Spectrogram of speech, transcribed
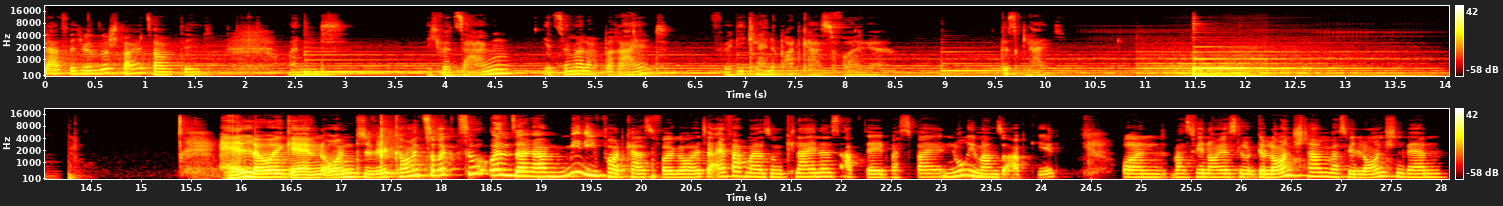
Klasse, ich bin so stolz auf dich. Und ich würde sagen, jetzt sind wir doch bereit für die kleine Podcast-Folge. Bis gleich. Hello again und willkommen zurück zu unserer Mini-Podcast-Folge heute. Einfach mal so ein kleines Update, was bei Nurimam so abgeht und was wir Neues gelauncht haben, was wir launchen werden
